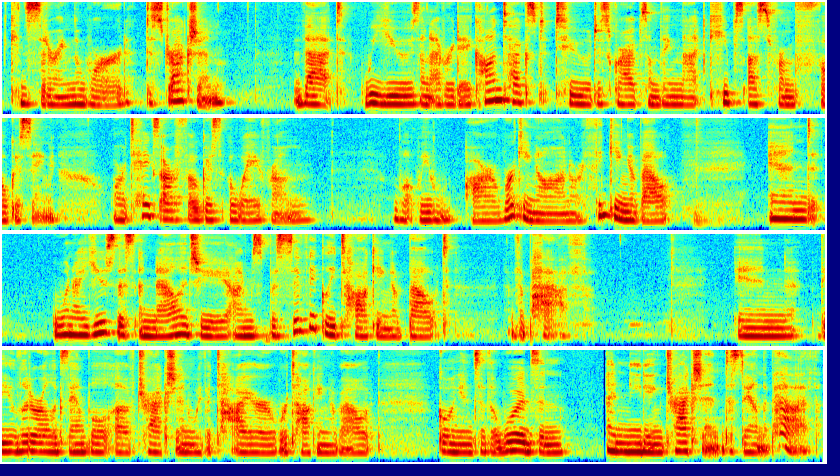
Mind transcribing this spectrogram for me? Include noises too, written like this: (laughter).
considering the word distraction that we use in everyday context to describe something that keeps us from focusing or takes our focus away from what we are working on or thinking about. And when I use this analogy, I'm specifically talking about the path. In the literal example of traction with a tire, we're talking about going into the woods and and needing traction to stay on the path.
